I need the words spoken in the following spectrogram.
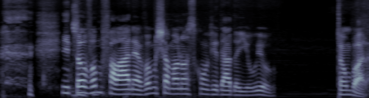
então vamos falar, né? Vamos chamar o nosso convidado aí, o Will. Então bora.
